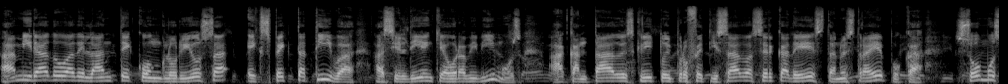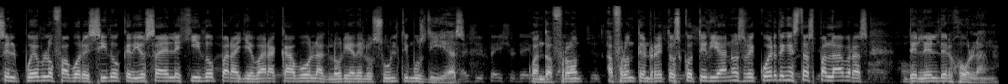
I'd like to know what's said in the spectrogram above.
ha mirado adelante con gloriosa expectativa hacia el día en que ahora vivimos. Ha cantado, escrito y profetizado acerca de esta nuestra época. Somos el pueblo favorecido que Dios ha elegido para llevar a cabo la gloria de los últimos días. Cuando afronten retos cotidianos, recuerden estas palabras del Elder Holland.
